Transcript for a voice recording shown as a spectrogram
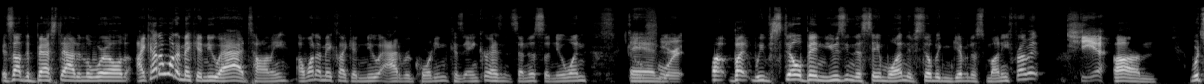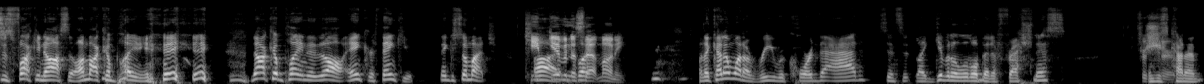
It's not the best ad in the world. I kind of want to make a new ad, Tommy. I want to make like a new ad recording because Anchor hasn't sent us a new one. And Go for it. But but we've still been using the same one. They've still been giving us money from it. Yeah. Um, which is fucking awesome. I'm not complaining. not complaining at all. Anchor, thank you. Thank you so much. Keep uh, giving us but, that money. But I kind of want to re-record the ad since it like give it a little bit of freshness. For and sure. Just kind of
